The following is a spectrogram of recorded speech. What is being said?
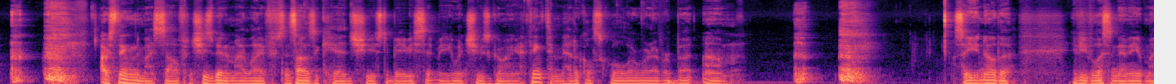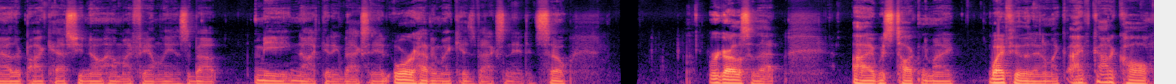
I was thinking to myself, and she's been in my life since I was a kid. She used to babysit me when she was going, I think, to medical school or whatever. But um, so you know the if you've listened to any of my other podcasts, you know how my family is about me not getting vaccinated or having my kids vaccinated. So regardless of that, I was talking to my wife the other day and I'm like, I've got to call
